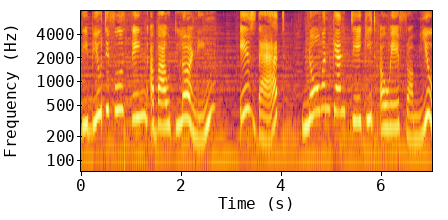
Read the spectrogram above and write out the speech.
The beautiful thing about learning is that no one can take it away from you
